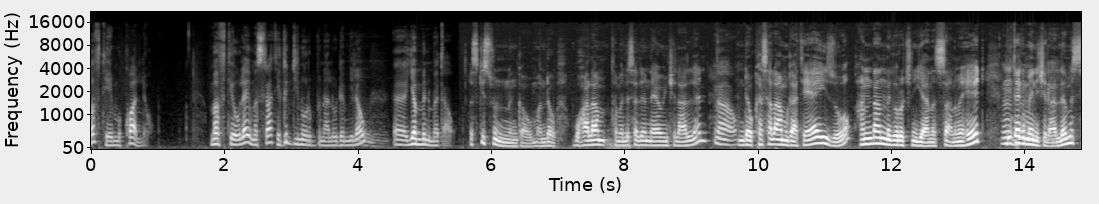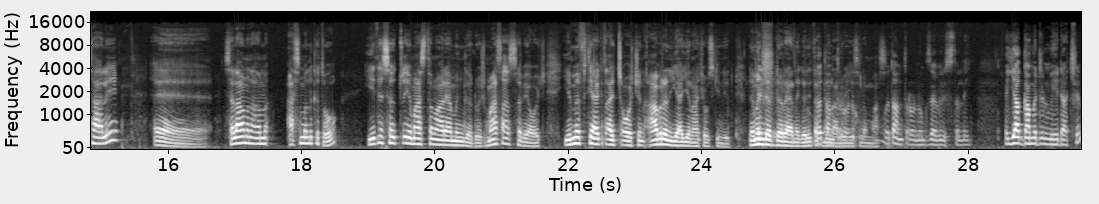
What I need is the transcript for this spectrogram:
መፍትሄም እኮ አለው መፍትሄው ላይ መስራት የግድ ይኖርብናል ወደሚለው የምንመጣው እስኪ እሱን እንንካው። እንደው በኋላም ተመልሰን ልናየው እንችላለን። እንደው ከሰላም ጋር ተያይዞ አንዳንድ ነገሮችን እያነሳን መሄድ ሊጠቅመን ይችላል። ለምሳሌ ሰላምን አስመልክቶ የተሰጡ የማስተማሪያ መንገዶች፣ ማሳሰቢያዎች፣ የመፍትሄ አቅጣጫዎችን አብረን እያየናቸው እስኪ እንሂድ። ለመንደርደሪያ ነገር ይጠቅመናል ብዬ ስለማስብ በጣም ጥሩ ነው። እግዚአብሔር ይስጥልኝ። እያጋመድን መሄዳችን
